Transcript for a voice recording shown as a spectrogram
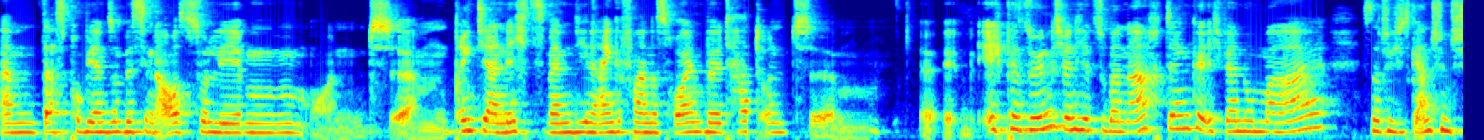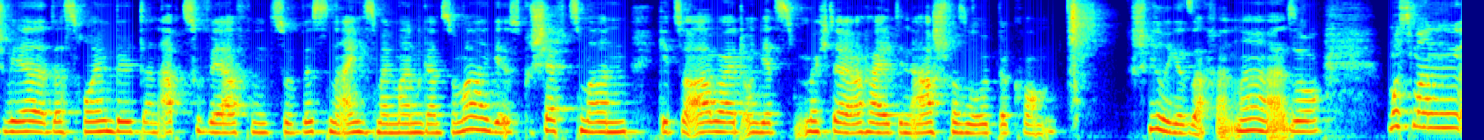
ähm, das probieren so ein bisschen auszuleben und ähm, bringt ja nichts, wenn die ein eingefahrenes Rollenbild hat und ähm, äh, ich persönlich, wenn ich jetzt drüber nachdenke, ich wäre normal, ist natürlich ganz schön schwer, das Rollenbild dann abzuwerfen, zu wissen, eigentlich ist mein Mann ganz normal, er ist Geschäftsmann, geht zur Arbeit und jetzt möchte er halt den Arsch versohlt bekommen. Schwierige Sache, ne? Also muss man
